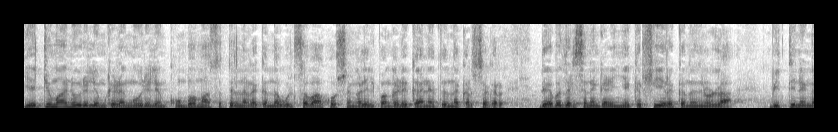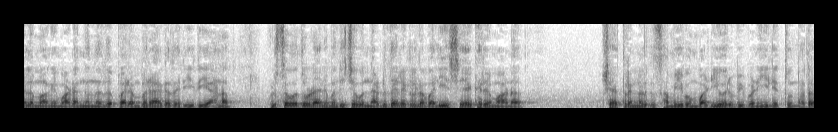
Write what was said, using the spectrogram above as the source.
ഏറ്റുമാനൂരിലും കിഴങ്ങൂരിലും കുംഭമാസത്തിൽ നടക്കുന്ന ഉത്സവാഘോഷങ്ങളിൽ പങ്കെടുക്കാനെത്തുന്ന കർഷകർ ദേവദർശനം കഴിഞ്ഞ് കൃഷിയിറക്കുന്നതിനുള്ള വിത്തിനങ്ങളും വാങ്ങി മടങ്ങുന്നത് പരമ്പരാഗത രീതിയാണ്. ഉത്സവത്തോടനുബന്ധിച്ച് നടുതലകളുടെ വലിയ ശേഖരമാണ് ക്ഷേത്രങ്ങൾക്ക് സമീപം വഴിയോര വിപണിയിലെത്തുന്നത്.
